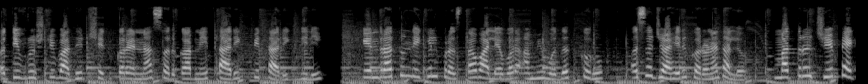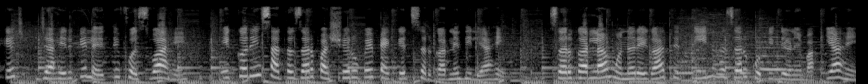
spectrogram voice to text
अतिवृष्टी बाधित शेतकऱ्यांना सरकारने तारीख पे तारीख दिली. केंद्रातून देखील प्रस्ताव आल्यावर आम्ही मदत करू असं जाहीर करण्यात आलं. मात्र जे पॅकेज जाहीर केलंय ते फसवं आहे. एकरी सात हजार पाचशे रुपये पॅकेज सरकारने दिले आहे. सरकारला मनरेगा ते तीन हजार कोटी देणे बाकी आहे.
